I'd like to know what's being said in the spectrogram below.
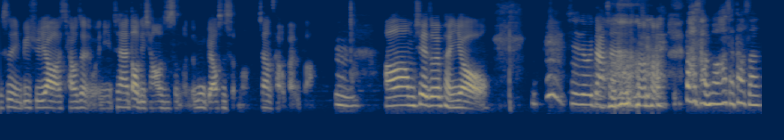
可是你必须要调整为你现在到底想要是什么，你的目标是什么，这样才有办法。嗯，好，我们谢谢这位朋友，谢谢这位大三。大三吗？他才大三。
